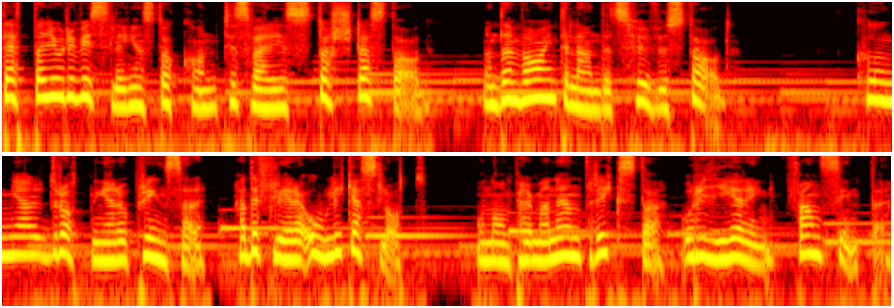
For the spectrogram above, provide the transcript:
Detta gjorde visserligen Stockholm till Sveriges största stad, men den var inte landets huvudstad. Kungar, drottningar och prinsar hade flera olika slott och någon permanent riksdag och regering fanns inte.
